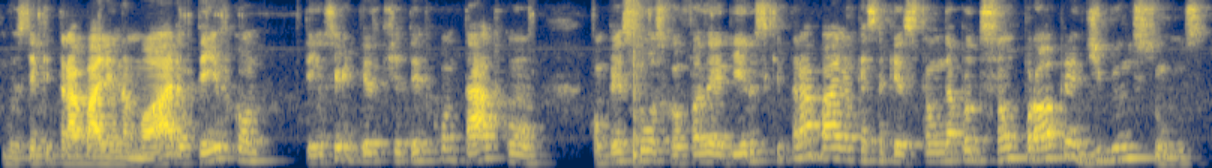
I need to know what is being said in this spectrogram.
você que trabalha na Moara, teve, tenho certeza que já teve contato com, com pessoas, com fazendeiros que trabalham com essa questão da produção própria de bioinsumos.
